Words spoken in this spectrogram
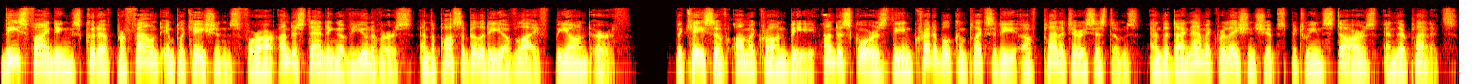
These findings could have profound implications for our understanding of the universe and the possibility of life beyond Earth. The case of Omicron b underscores the incredible complexity of planetary systems and the dynamic relationships between stars and their planets.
